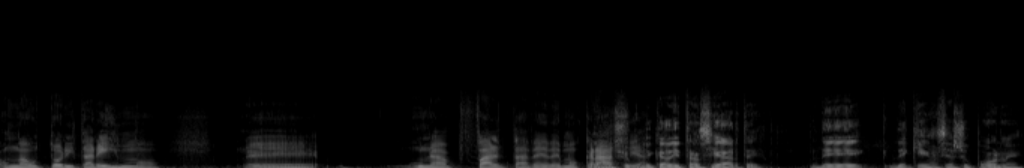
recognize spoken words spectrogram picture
un autoritarismo, eh, una falta de Bueno, eso democracia. implica distanciarte de, de quien se supone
